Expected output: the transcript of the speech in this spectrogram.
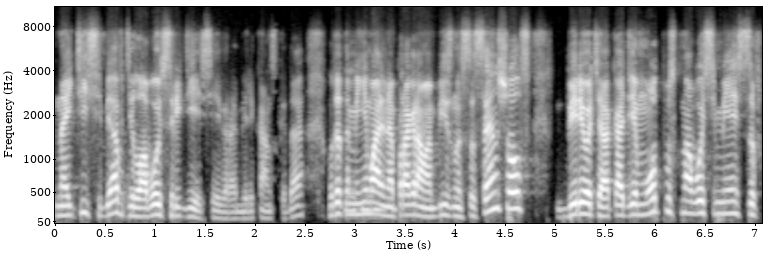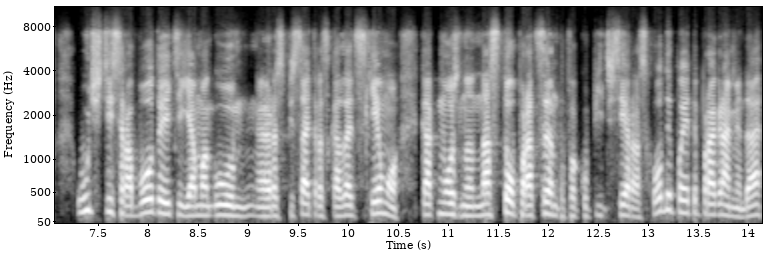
найти себя в деловой среде североамериканской. Да? Вот это минимальная программа Business Essentials. Берете Академ отпуск, отпуск на 8 месяцев, учитесь, работаете, я могу расписать, рассказать схему, как можно на 100% окупить все расходы по этой программе, да,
